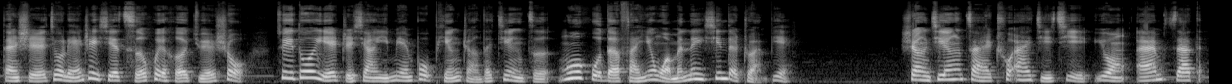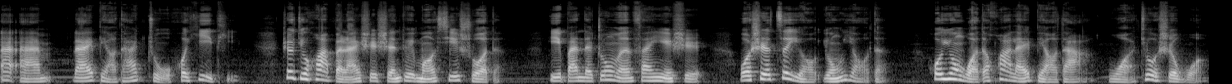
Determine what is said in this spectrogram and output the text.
但是就连这些词汇和觉受，最多也只像一面不平整的镜子，模糊地反映我们内心的转变。圣经在出埃及记用 “am that I am” 来表达主或一体，这句话本来是神对摩西说的，一般的中文翻译是“我是自有拥有的”，或用我的话来表达“我就是我”。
